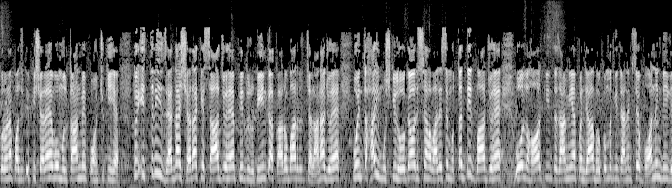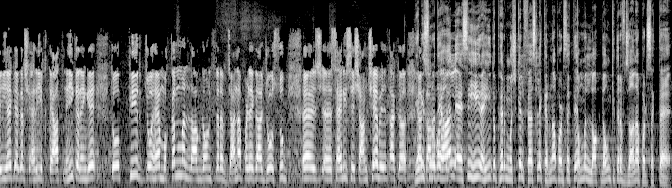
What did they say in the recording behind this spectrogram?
कोरोना पॉजिटिव की शरह है वो मुल्तान में पहुँच चुकी है। तो इतनी ज़्यादा शरह के साथ जो है फिर रूटीन का कारोबार चलाना जो है वो इंतहाई मुश्किल होगा और इससे हवाले से मुतद बार जो है वो लाहौर की इंतजामिया पंजाब हुकूमत की जानब से वार्निंग दी गई है कि अगर शहरी इख्तियात नहीं करेंगे तो फिर जो है मुकम्मल लॉकडाउन की तरफ़ जाना पड़ेगा जो सुबह शहरी से शाम छह बजे तक सूरत हाल ऐसी ही रही तो फिर मुश्किल फैसले करना पड़ सकते हैं। मुकम्मल लॉकडाउन की तरफ़ जाना पड़ सकता है।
